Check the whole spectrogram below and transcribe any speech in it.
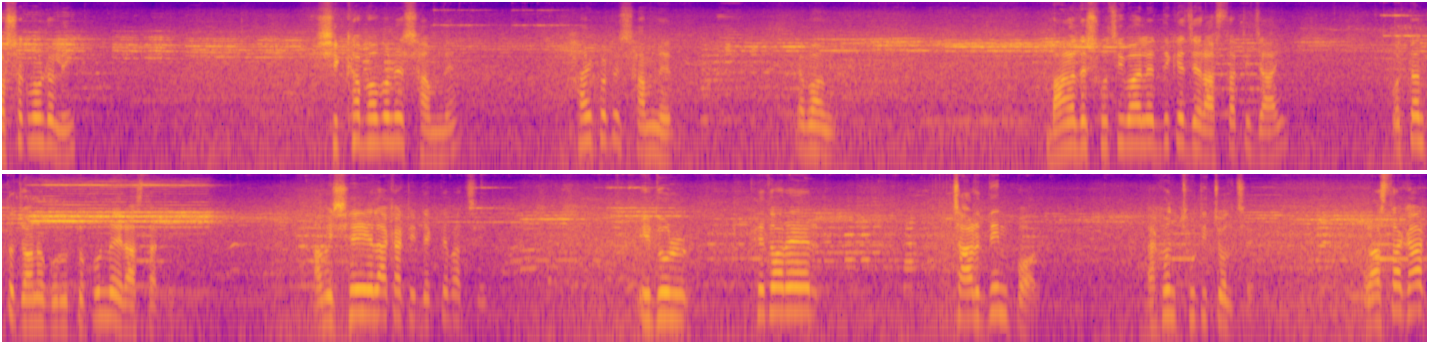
দর্শক মণ্ডলী, শিক্ষা ভবনের সামনে, হাইকোর্টের সামনের এবং বাংলাদেশ সচিবালয়ের দিকে যে রাস্তাটি যায়, অত্যন্ত জনগুরুত্বপূর্ণ এই রাস্তাটি। আমি সেই এলাকাটি দেখতে পাচ্ছি। ঈদুল ফেতরের চার দিন পর এখন ছুটি চলছে। রাস্তাঘাট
